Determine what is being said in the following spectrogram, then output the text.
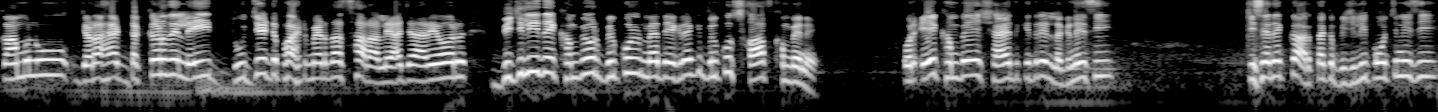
ਕੰਮ ਨੂੰ ਜਿਹੜਾ ਹੈ ਡੱਕਣ ਦੇ ਲਈ ਦੂਜੇ ਡਿਪਾਰਟਮੈਂਟ ਦਾ ਸਹਾਰਾ ਲਿਆ ਜਾ ਰਿਹਾ ਔਰ ਬਿਜਲੀ ਦੇ ਖੰਭੇ, ਔਰ ਬਿਲਕੁਲ ਮੈਂ ਦੇਖ ਰਿਹਾ ਕਿ ਬਿਲਕੁਲ ਸਾਫ਼ ਖੰਭੇ ਨੇ। ਔਰ ਇਹ ਖੰਭੇ ਸ਼ਾਇਦ ਕਿਧਰੇ ਲੱਗਣੇ ਸੀ, ਕਿਸੇ ਦੇ ਘਰ ਤੱਕ ਬਿਜਲੀ ਪਹੁੰਚਣੀ ਸੀ,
